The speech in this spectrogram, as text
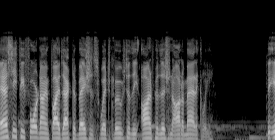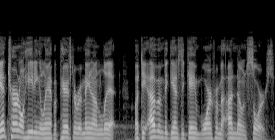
SCP-495's activation switch moves to the On position automatically. The internal heating lamp appears to remain unlit, but the oven begins to gain warmth from an unknown source,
